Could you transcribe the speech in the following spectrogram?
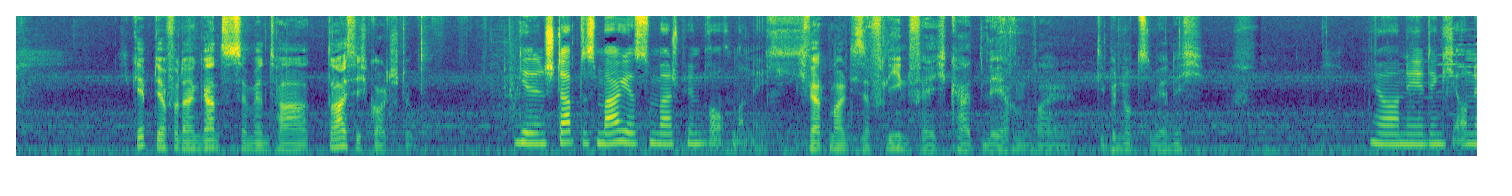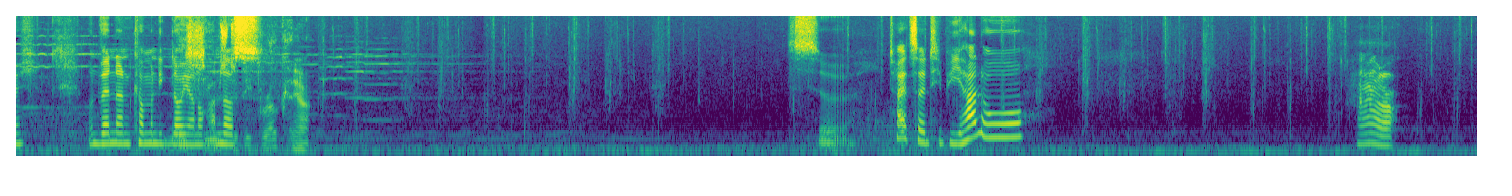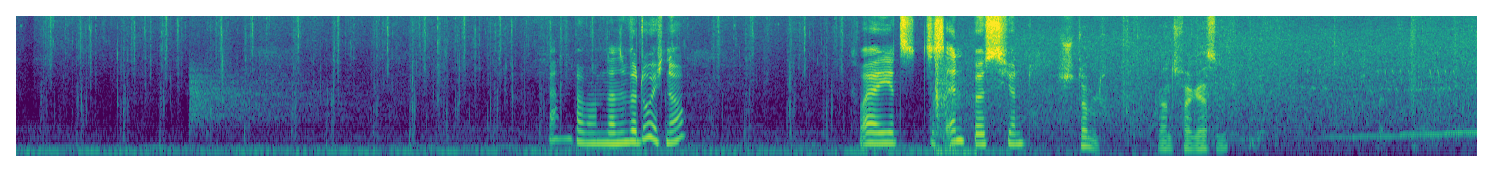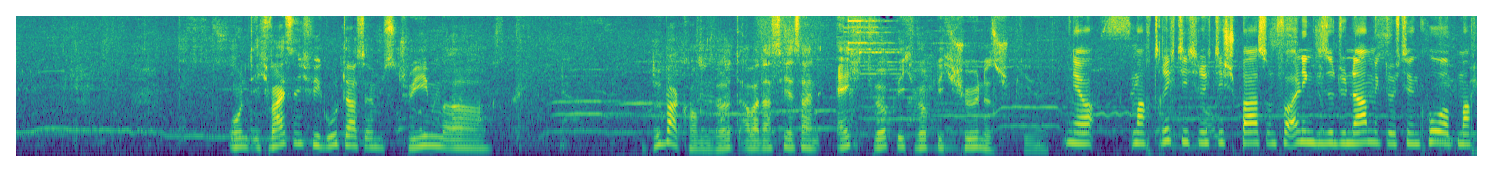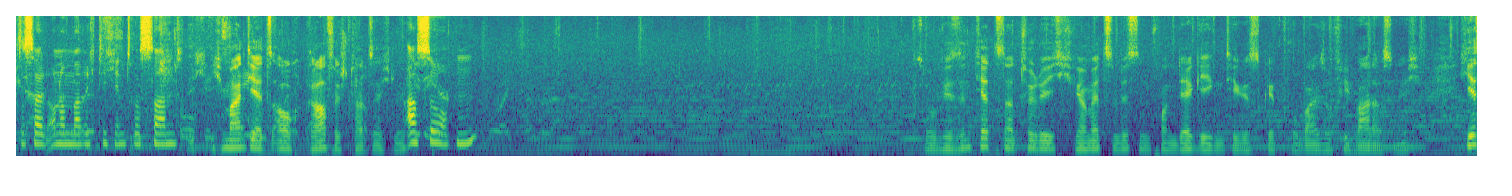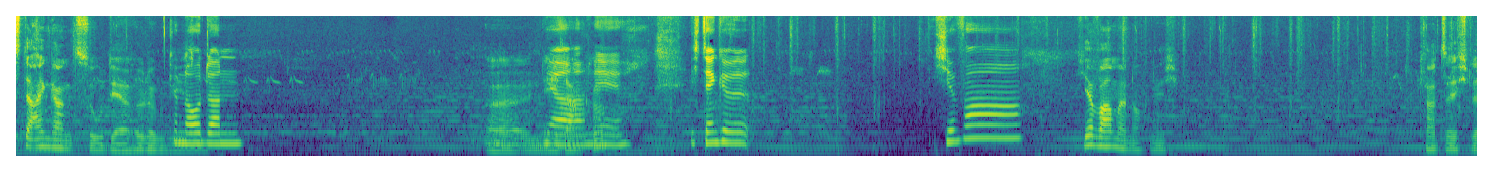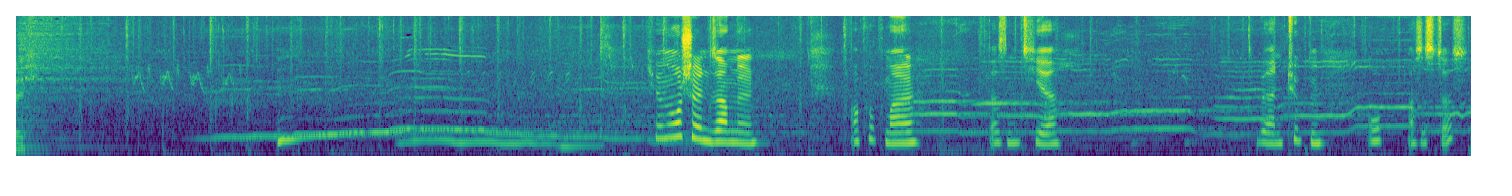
Ich gebe dir für dein ganzes Inventar 30 Goldstück. Hier den Stab des Magiers zum Beispiel braucht man nicht. Ich werde mal diese Fliehenfähigkeit lehren, weil die benutzen wir nicht. Ja, nee, denke ich auch nicht. Und wenn, dann kann man die, glaube ich, auch noch anders. Ja. Teilzeit-Tipi, hallo! Bam, bam, bam. Dann sind wir durch, ne? Das war ja jetzt das Endbösschen. Stimmt. Ganz vergessen. Und ich weiß nicht, wie gut das im Stream äh, rüberkommen wird, aber das hier ist ein echt, wirklich, wirklich schönes Spiel. Ja, macht richtig, richtig Spaß. Und vor allen Dingen diese Dynamik durch den Koop macht das halt auch nochmal richtig interessant. Ich, ich meinte jetzt auch grafisch tatsächlich. Ach so, hm? So, wir sind jetzt natürlich, wir haben jetzt ein bisschen von der Gegend hier geskippt, wobei so viel war das nicht. Hier ist der Eingang zu der Höhle gewesen. Genau dann. Äh, nee, ja, danke. nee. Ich denke, hier war. Hier waren wir noch nicht. Tatsächlich. Ich will Muscheln sammeln. Oh, guck mal. Da sind hier. Die beiden Typen. Oh, was ist das?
